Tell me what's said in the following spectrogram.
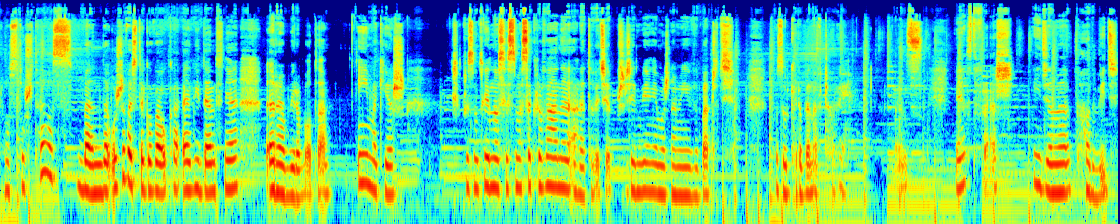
po prostu teraz będę używać tego wałka. Ewidentnie robi robotę. I makijaż jak się prezentuje, nos jest zmasakrowany, ale to wiecie, przeziębienie można mi wybaczyć. Pazurki robione wczoraj. Więc jest fresh. Idziemy podbić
